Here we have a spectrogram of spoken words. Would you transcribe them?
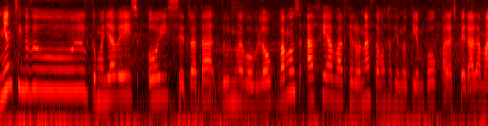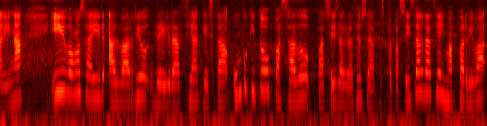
Añón chingudul, como ya veis hoy se trata de un nuevo vlog. Vamos hacia Barcelona, estamos haciendo tiempo para esperar a Marina Y vamos a ir al barrio de Gracia que está un poquito pasado Paséis de Gracia, o sea hasta Paséis de Gracia y más para arriba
